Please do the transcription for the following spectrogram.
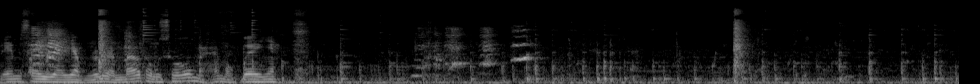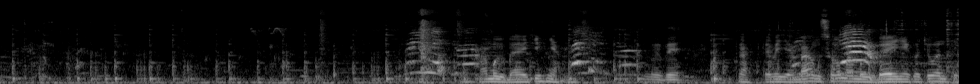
để em xây dài dòng nữa rồi báo thông số mã 1B nha. Mã 10B chứ nhầm 10 về. Rồi để bây giờ báo thông số mã 10B nha, cô chú anh chị.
